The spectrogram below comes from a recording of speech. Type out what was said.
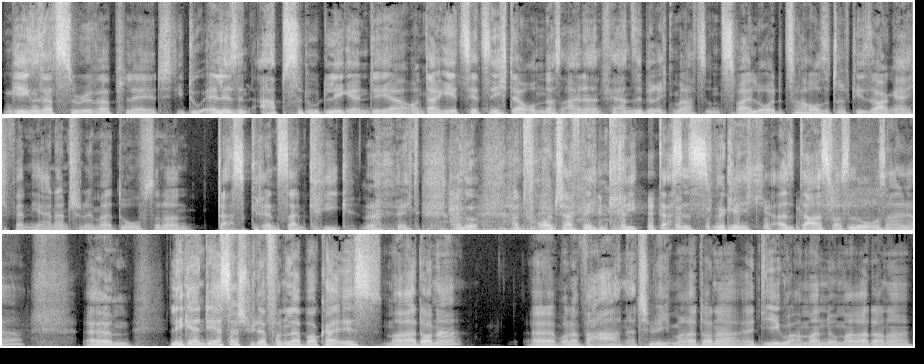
im Gegensatz zu River Plate. Die Duelle sind absolut legendär und da geht es jetzt nicht darum, dass einer einen Fernsehbericht macht und zwei Leute zu Hause trifft, die sagen, ja, ich fände die anderen schon immer doof, sondern das grenzt an Krieg, ne? also an freundschaftlichen Krieg. Das ist wirklich, also da ist was los, Alter. Ähm, legendärster Spieler von La Boca ist Maradona, äh, oder war natürlich Maradona, äh, Diego Armando Maradona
